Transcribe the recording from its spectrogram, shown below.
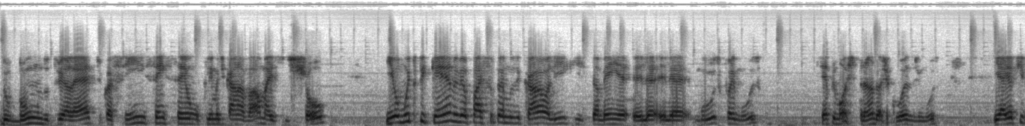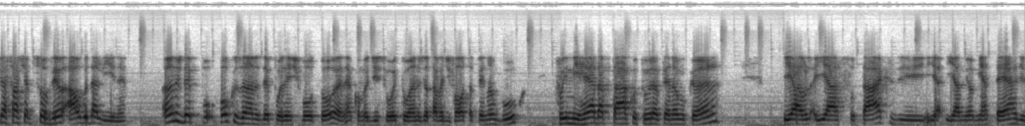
do boom do trio elétrico, assim, sem ser um clima de carnaval, mas de show. E eu muito pequeno, meu pai super musical ali, que também é- ele, é- ele é músico, foi músico, sempre mostrando as coisas de música. E aí eu tive a sorte de absorver algo dali, né? Anos depois, poucos anos depois a gente voltou, né? Como eu disse, oito anos eu estava de volta a Pernambuco, fui me readaptar à cultura pernambucana e a, e a sotaques e, e a, e a minha, minha terra de,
